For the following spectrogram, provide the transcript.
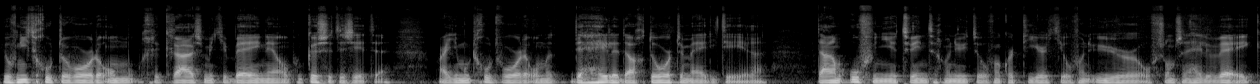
je hoeft niet goed te worden om gekruist met je benen op een kussen te zitten. Maar je moet goed worden om het de hele dag door te mediteren. Daarom oefen je 20 minuten of een kwartiertje of een uur of soms een hele week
